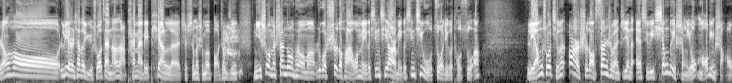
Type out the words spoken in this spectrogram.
然后烈日下的雨说，在哪哪哪拍卖被骗了这什么什么保证金？你是我们山东的朋友吗？如果是的话，我每个星期二、每个星期五做这个投诉啊。梁说，请问二十到三十万之间的 SUV 相对省油，毛病少。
